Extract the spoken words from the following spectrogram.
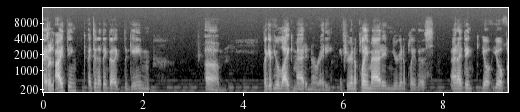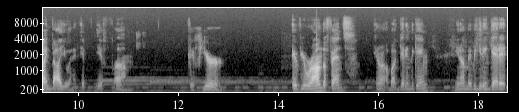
I, I think I tend to think that like the game, um, like if you like Madden already, if you're gonna play Madden, you're gonna play this. and I think you'll you'll find value in it if if um if you're if you were on the fence, you know, about getting the game, you know, maybe you didn't get it,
